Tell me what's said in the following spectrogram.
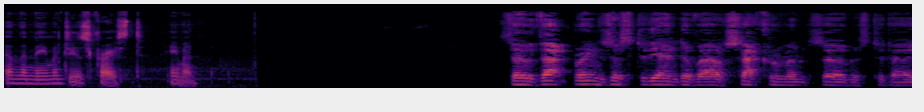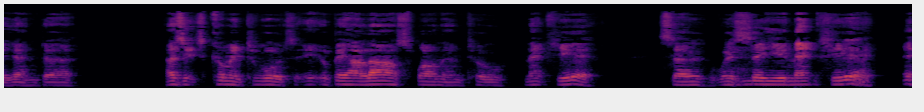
in the name of Jesus Christ. Amen. So that brings us to the end of our sacrament service today, and uh, as it's coming towards, it'll be our last one until next year. So we'll mm-hmm. see you next year.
